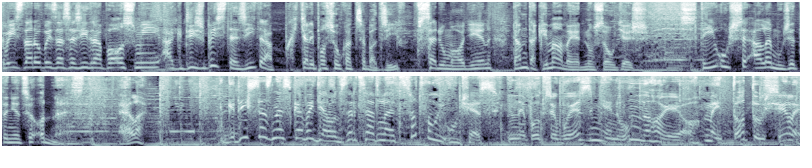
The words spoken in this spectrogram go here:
Kvíz na ruby zase zítra po 8. A když byste zítra chtěli poslouchat třeba dřív, v 7 hodin, tam taky máme jednu soutěž. Z tý už se ale můžete něco odnést. Hele, Když se dneska viděl v zrcadle, co tvůj účes? Nepotřebuje změnu? No jo, my to tušili.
